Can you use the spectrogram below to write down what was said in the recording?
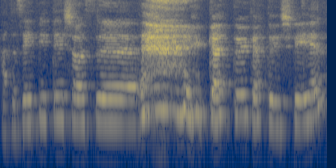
hát az építés az kettő, kettő és fél.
